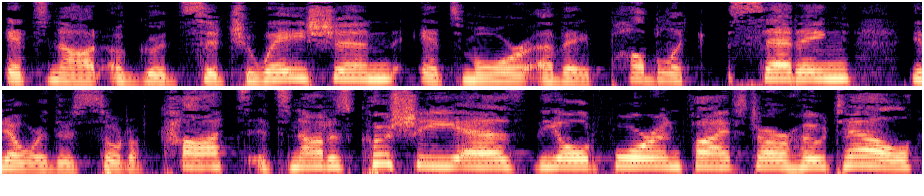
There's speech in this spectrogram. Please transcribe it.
It's not a good situation. It's more of a public setting, you know, where there's sort of cots. It's not as cushy as the old four and five star hotel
